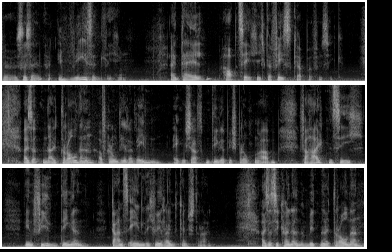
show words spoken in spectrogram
ist also ein, im Wesentlichen ein Teil hauptsächlich der Festkörperphysik. Also Neutronen aufgrund ihrer Welleneigenschaften, die wir besprochen haben, verhalten sich in vielen Dingen ganz ähnlich wie Röntgenstrahlen. Also Sie können mit Neutronen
